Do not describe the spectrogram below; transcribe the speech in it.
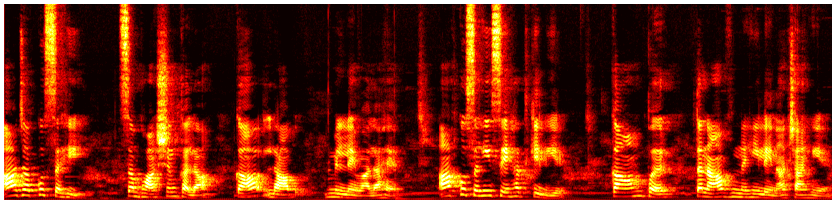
आज आपको सही संभाषण कला का लाभ मिलने वाला है। आपको सही सेहत के लिए काम पर तनाव नहीं लेना चाहिए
